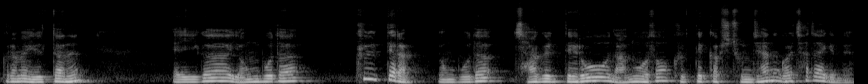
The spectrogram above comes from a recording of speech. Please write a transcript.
그러면 일단은 a가 0보다 클 때랑 0보다 작을 때로 나누어서 극대값이 존재하는 걸 찾아야겠네요.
